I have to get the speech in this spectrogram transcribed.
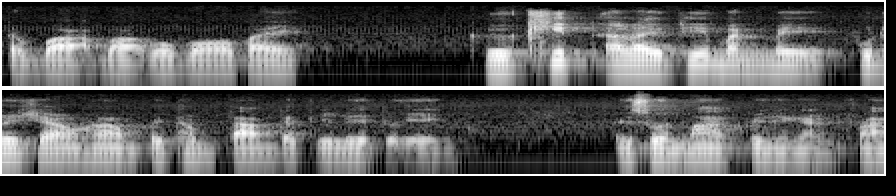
แต่บ้าบ้าบอบอไป คือคิดอะไรที่มันไม่พุทธเจ้าห้ามไปทำตามแต่กิเลสตัวเองในส่วนมากเป็นอย่างนั้นฝ่า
